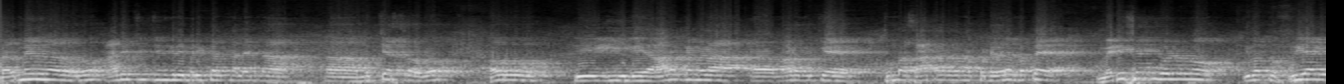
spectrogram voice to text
ಧರ್ಮೇಂದ್ರರವರು ಆದಿಚುಂಚನಗಿರಿ ಮೆಡಿಕಲ್ ಕಾಲೇಜ್ನ ಮುಖ್ಯಸ್ಥರವರು ಅವರು. ಈ ಈ ಆರೋಗ್ಯ ಮೇಳ ಮಾಡೋದಕ್ಕೆ ತುಂಬ ಸಹಕಾರವನ್ನು ಕೊಟ್ಟಿದ್ದಾರೆ. ಮತ್ತು ಮೆಡಿಸಿನ್ಗಳನ್ನು ಇವತ್ತು ಫ್ರೀಯಾಗಿ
